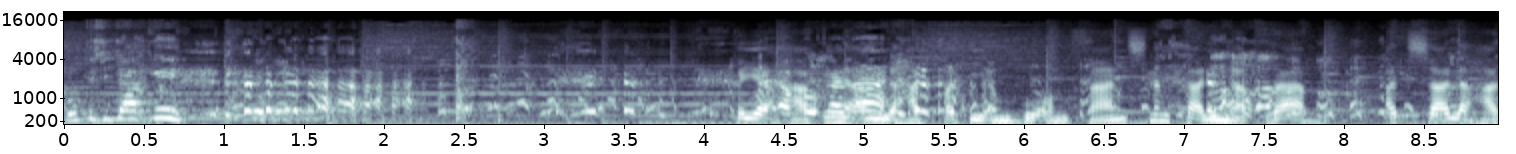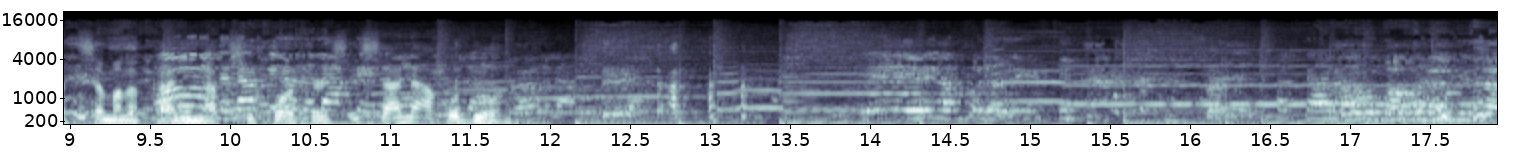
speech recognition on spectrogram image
buti si Jackie! Kaya happy na ang lahat pati ang buong fans ng Kalingap Rab. At sa lahat sa mga Kalingap supporters isa na ako doon. Ano ba ako namin sa?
